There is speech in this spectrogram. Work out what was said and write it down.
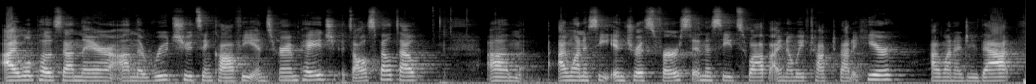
I will post on there on the Root Shoots and Coffee Instagram page. It's all spelt out. Um, I want to see interest first in the seed swap. I know we've talked about it here. I want to do that.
